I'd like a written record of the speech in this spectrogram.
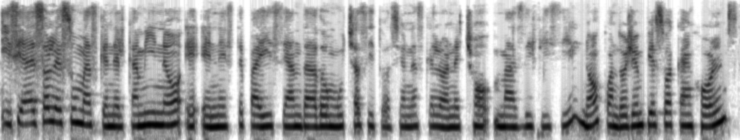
y si a eso le sumas que en el camino e, en este país se han dado muchas situaciones que lo han hecho más difícil, ¿no? Cuando yo empiezo acá en Holmes,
